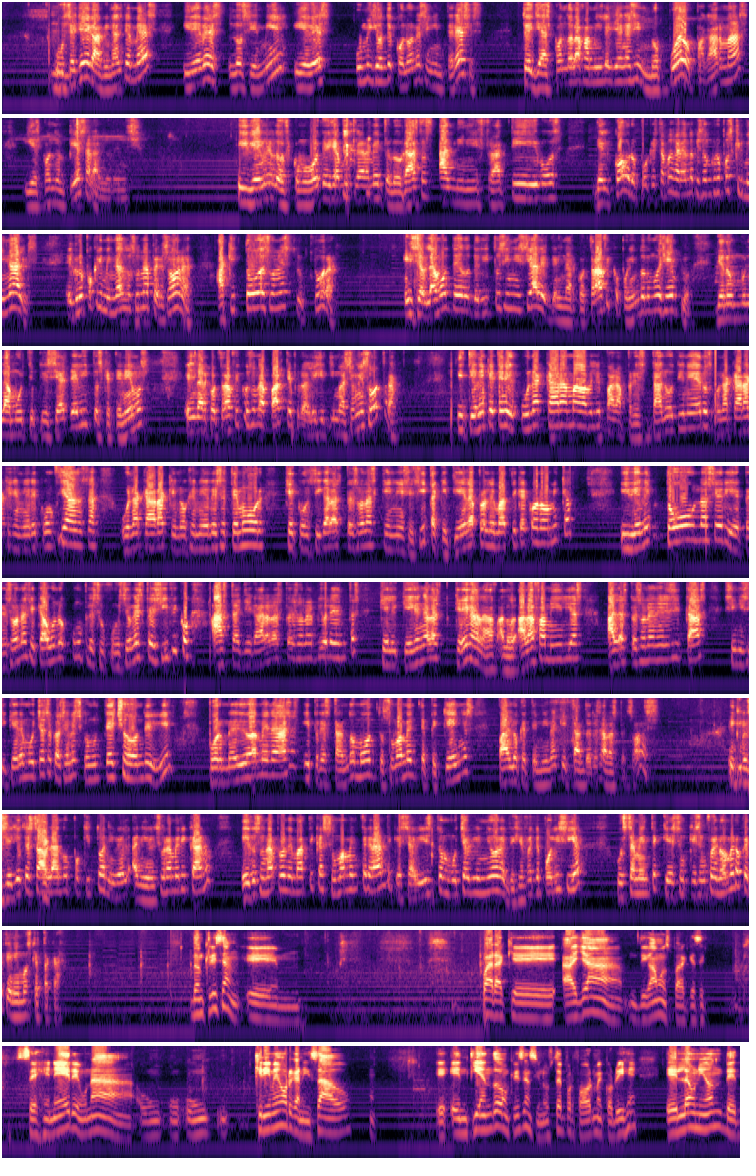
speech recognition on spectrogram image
Usted llega a final de mes y debes los 100 mil y debes un millón de colones en intereses. Entonces ya es cuando la familia llega a decir, no puedo pagar más y es cuando empieza la violencia y vienen los, como vos decías muy claramente, los gastos administrativos del cobro, porque estamos hablando que son grupos criminales. El grupo criminal no es una persona, aquí todo es una estructura. Y si hablamos de los delitos iniciales del narcotráfico, poniéndole un ejemplo, de la multiplicidad de delitos que tenemos, el narcotráfico es una parte, pero la legitimación es otra y tienen que tener una cara amable para prestar los dineros, una cara que genere confianza, una cara que no genere ese temor, que consiga a las personas que necesita, que tienen la problemática económica. Y viene toda una serie de personas que cada uno cumple su función específica hasta llegar a las personas violentas que le quejan a las, quejan a, a las familias, a las personas necesitadas, sin ni siquiera en muchas ocasiones con un techo donde vivir, por medio de amenazas y prestando montos sumamente pequeños para lo que termina quitándoles a las personas. Inclusive yo te estaba hablando un poquito a nivel, a nivel suramericano, eso es una problemática sumamente grande que se ha visto en muchas reuniones de jefes de policía, justamente que es un, que es un fenómeno que tenemos que atacar. Don Cristian, eh, para que haya, digamos, para que se, se genere una, un, un, crimen organizado, eh, entiendo, don Cristian, si no usted por favor me corrige, es la unión de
